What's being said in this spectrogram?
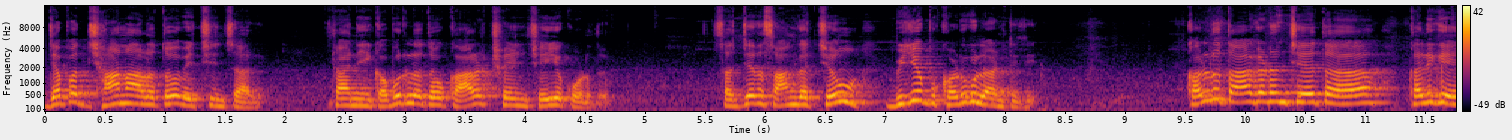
జపధ్యానాలతో వెచ్చించాలి. కానీ కబుర్లతో కాలక్షయం చేయకూడదు. సజ్జన సాంగత్యం బియ్యపు కడుగు లాంటిది. కళ్ళు తాగడం చేత కలిగే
